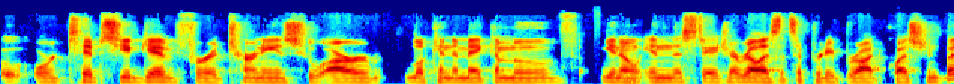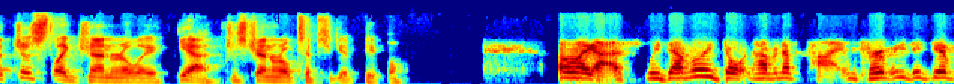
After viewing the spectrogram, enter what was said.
or tips you give for attorneys who are looking to make a move, you know, in this stage? I realize that's a pretty broad question, but just like generally, yeah, just general tips you give people. Oh my gosh, we definitely don't have enough time for me to give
